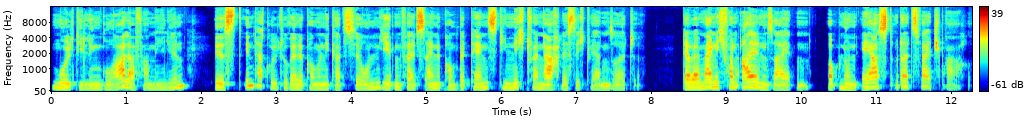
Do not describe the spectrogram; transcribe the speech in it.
multilingualer Familien, ist interkulturelle Kommunikation jedenfalls eine Kompetenz, die nicht vernachlässigt werden sollte. Dabei meine ich von allen Seiten, ob nun Erst- oder Zweitsprache.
